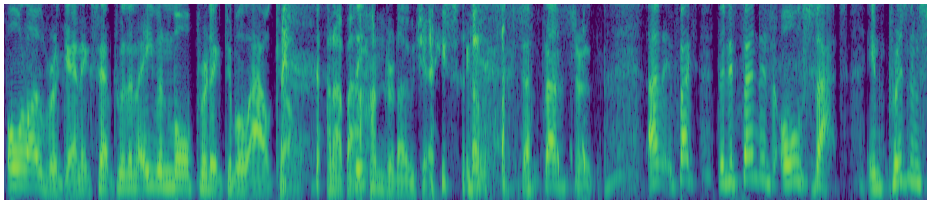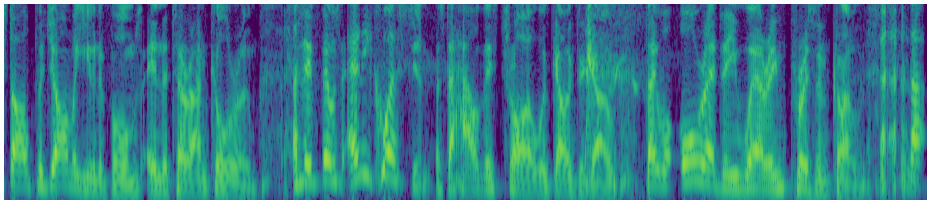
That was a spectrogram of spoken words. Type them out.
all over again, except with an even more predictable outcome. And about a The- 100 OJs. that's, that's true. And in fact, the defendants all sat in prison style pyjama uniforms in the Tehran courtroom. As if there was any question as to how this trial was going to go, they were already wearing prison clothes. That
